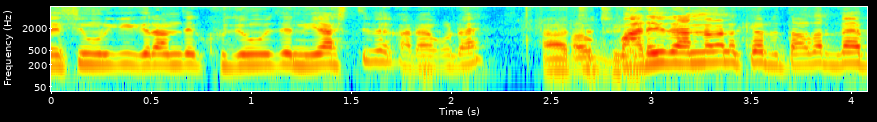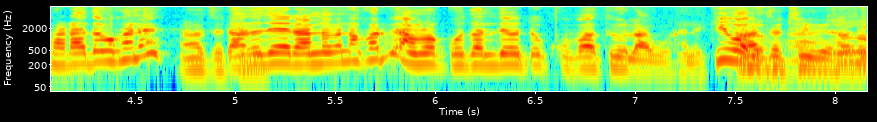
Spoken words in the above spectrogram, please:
দেশি মুরগি গ্রাম থেকে খুঁজে মুজে নিয়ে আসতে হবে কাটা কোটায় আচ্ছা বাড়ির রান্না বান্না কেউ দাদার নাই ফাটা দেবো ওখানে? আচ্ছা, দাদা যাই রান্না বান্না করবে আমরা কোদাল দিয়ে একটু কোপাতেও লাগবো ওখানে। কি বলো? আচ্ছা, ঠিক আছে, চলো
